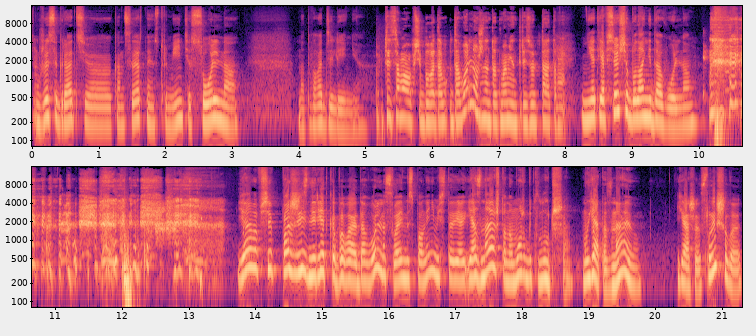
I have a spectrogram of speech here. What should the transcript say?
уже сыграть э, концерт на инструменте сольно на два отделения. Ты сама вообще была довольна уже на тот момент результатом? Нет, я все еще была недовольна. Я вообще по жизни редко бываю довольна своими исполнениями. Я, я знаю, что оно может быть лучше. Ну, я-то знаю. Я же слышала,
